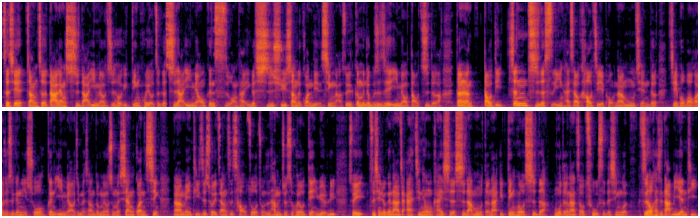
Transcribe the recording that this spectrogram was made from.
这些长者大量施打疫苗之后，一定会有这个施打疫苗跟死亡它一个时序上的关联性啦，所以根本就不是这些疫苗导致的啦。当然，到底真实的死因还是要靠解剖。那目前的解剖报告就是跟你说，跟疫苗基本上都没有什么相关性。那媒体之所以这样子炒作，总之他们就是会有点阅率。所以之前就跟大家讲，哎，今天我们开始施打莫德纳，一定会有施打莫德纳之后猝死的新闻。之后开始打 BNT，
